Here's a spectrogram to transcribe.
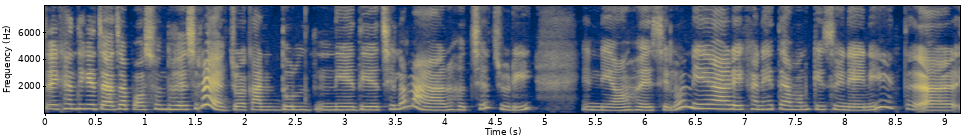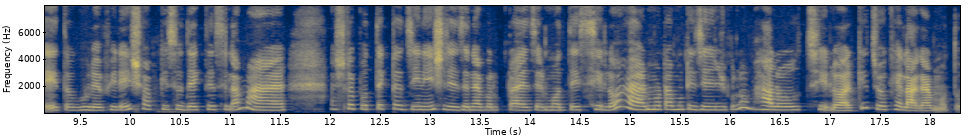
তো এখান থেকে যা যা পছন্দ হয়েছিল, এক জোড়া কানের দুল নিয়ে দিয়েছিলাম আর হচ্ছে চুড়ি নেওয়া হয়েছিল। নিয়ে আর এখানে তেমন কিছুই নেয়নি আর এই তো ঘুরে ফিরেই সব কিছু দেখতেছিলাম। আর আসলে প্রত্যেকটা জিনিস রিজনেবল প্রাইজের মধ্যেই ছিল। আর মোটামুটি জিনিসগুলো ভালো ছিল আর কি, চোখে লাগার মতো।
